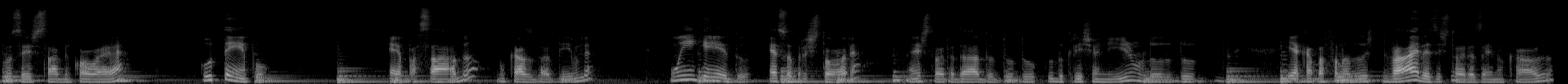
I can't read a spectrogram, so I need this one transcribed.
vocês sabem qual é. O tempo é passado, no caso da Bíblia. O enredo é sobre a história, né, a história da, do, do, do, cristianismo, do, do, e acaba falando várias histórias aí no caso.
